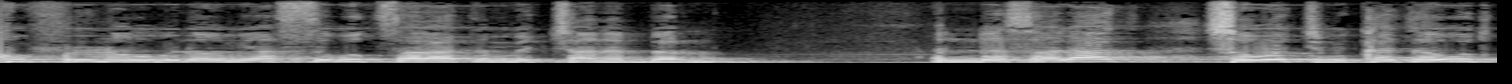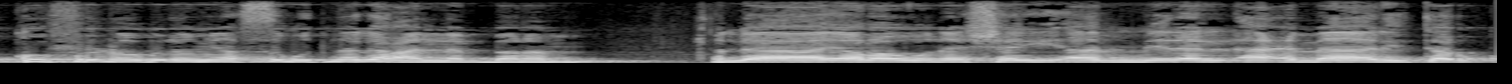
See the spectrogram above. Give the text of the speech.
ኩፍር ነው ብለው የሚያስቡት ሰላትን ብቻ ነበር ነው እንደ ሰላት ሰዎች ከተውት ኩፍር ነው ብለው የሚያስቡት ነገር አልነበረም ላ የረውነ ሸይአን ምን አልአዕማል ተርኩ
